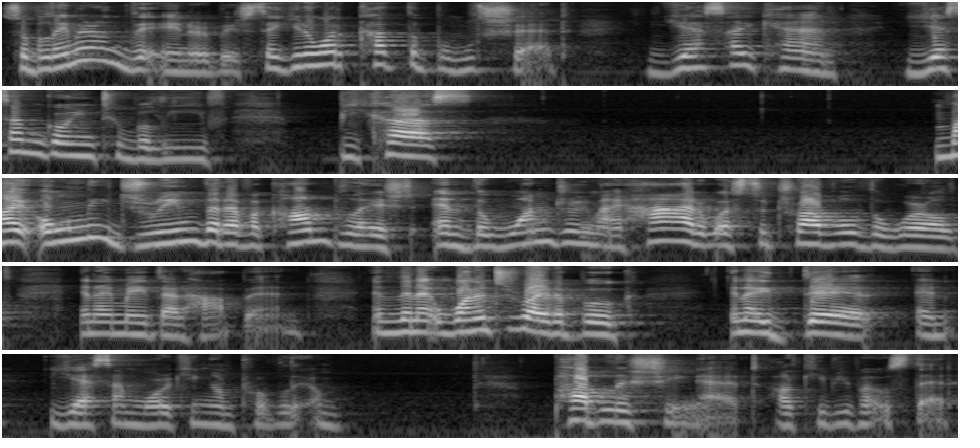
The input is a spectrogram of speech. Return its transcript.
So blame it on the inner bitch. Say, you know what? Cut the bullshit. Yes, I can. Yes, I'm going to believe because my only dream that I've accomplished and the one dream I had was to travel the world and I made that happen. And then I wanted to write a book and I did. And yes, I'm working on, probably on publishing it. I'll keep you posted.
